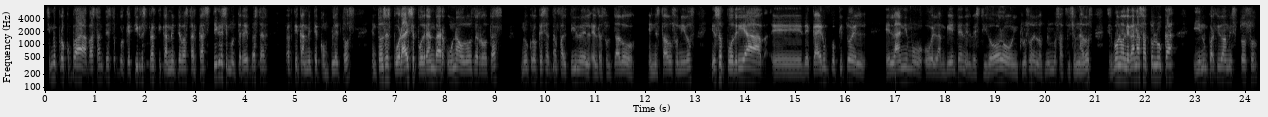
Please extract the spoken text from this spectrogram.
sí me preocupa bastante esto porque Tigres prácticamente va a estar casi, Tigres y Monterrey va a estar prácticamente completos. Entonces por ahí se podrán dar una o dos derrotas. No creo que sea tan faltible el resultado en Estados Unidos y eso podría eh, decaer un poquito el, ánimo o el ambiente en el vestidor o incluso en los mismos aficionados. Si bueno, le ganas a Toluca y en un partido amistoso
